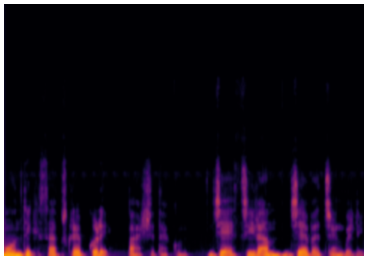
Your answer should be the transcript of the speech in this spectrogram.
মন থেকে সাবস্ক্রাইব করে পাশে থাকুন। জয় শ্রীরাম, জয় বজরংবলী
